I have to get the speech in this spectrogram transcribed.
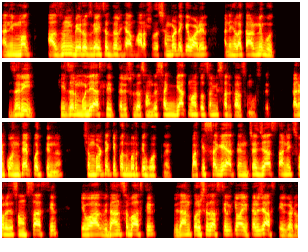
आणि मग अजून बेरोजगारीचा दर ह्या महाराष्ट्राचा शंभर टक्के वाढेल आणि ह्याला कारणीभूत. जरी ही जर मुले असली तरी सुद्धा सांगतो सगळ्यात महत्वाचं मी सरकार समजते कारण कोणत्याही पद्धतीनं शंभर टक्के पदभरती होत नाहीत. बाकी सगळ्या त्यांच्या ज्या स्थानिक स्वराज्य संस्था असतील किंवा विधानसभा असतील विधान परिषद असतील किंवा इतर ज्या असतील घटक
